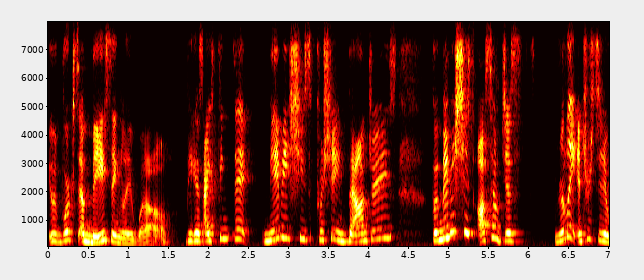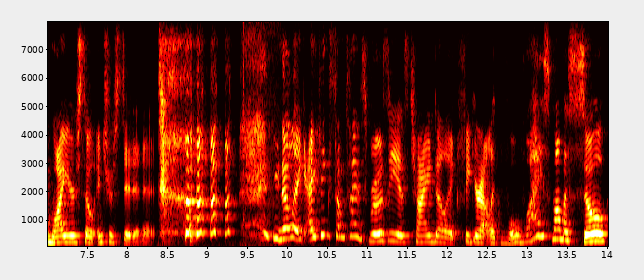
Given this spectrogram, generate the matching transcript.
it works amazingly well because I think that maybe she's pushing boundaries, but maybe she's also just really interested in why you're so interested in it. you know, like I think sometimes Rosie is trying to like figure out like, well, why is mama so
